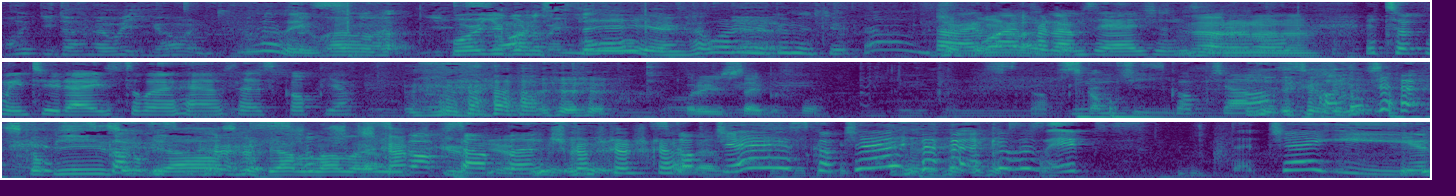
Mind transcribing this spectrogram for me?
what? You don't know where you're going? Really? Well, like, you where are you going to when stay and how, what are you going to do? No, Sorry, my not? pronunciation's no, no, no. no. It took me two days to learn how to say Skopje. What did you say before? Skopje. Skopje. Skopje. Skopje, Skop- Skopje, Skopje, lalala. Skop something. Skopje. Skopje. Because it's, it's J-E.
